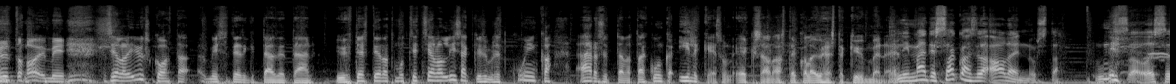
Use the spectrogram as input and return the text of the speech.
toimii. Siellä oli yksi kohta, missä tietenkin täytetään yhteistiedot, mutta sitten siellä on lisäkysymys, että kuinka ärsyttävä tai kuinka ilkeä sun exa on asteikolla yhdestä kymmeneen. Niin mä en tiedä, saakohan sillä alennusta? Jos on, jos se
